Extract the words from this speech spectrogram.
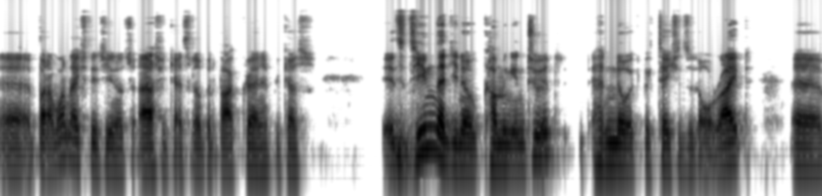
Uh, but I want actually to, you know, to ask you guys a little bit about Granite because it's a team that, you know, coming into it had no expectations at all, right? Uh,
